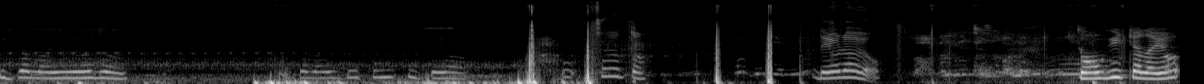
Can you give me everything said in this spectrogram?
있잖아요, 여러분. 있잖아요, 그 종이 있대요. 어, 찾았다. 내려요. 여기 있잖아요.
